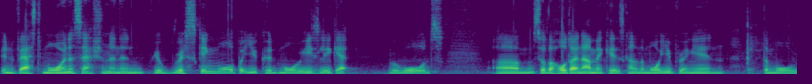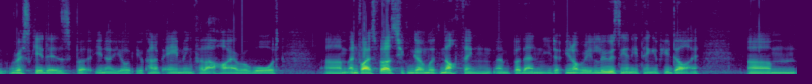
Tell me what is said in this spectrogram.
invest more in a session and then you're risking more, but you could more easily get rewards. Um, so the whole dynamic is kind of the more you bring in, the more risky it is, but you know you're, you're kind of aiming for that higher reward. Um, and vice versa, you can go in with nothing, but then you are not really losing anything if you die. Um,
